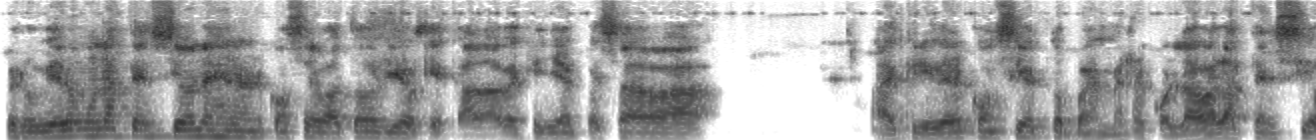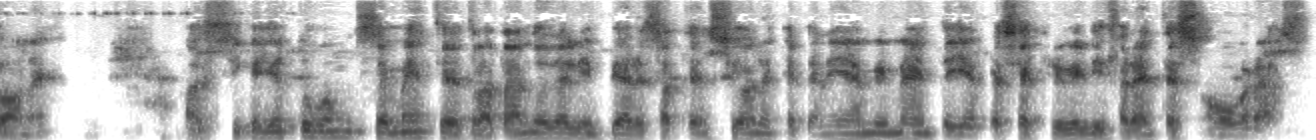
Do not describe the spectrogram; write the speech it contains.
Pero hubieron unas tensiones en el conservatorio que cada vez que yo empezaba a escribir el concierto, pues me recordaba las tensiones. Así que yo estuve un semestre tratando de limpiar esas tensiones que tenía en mi mente y empecé a escribir diferentes obras.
